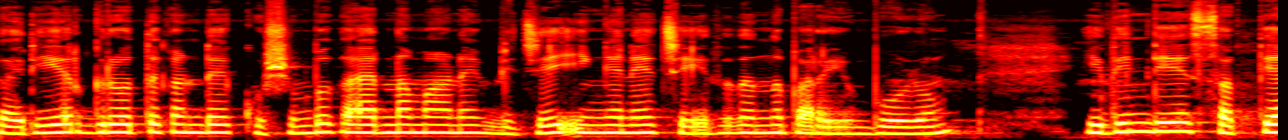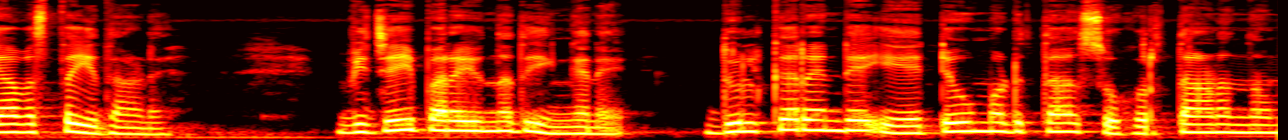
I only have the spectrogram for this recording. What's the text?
കരിയർ ഗ്രോത്ത് കണ്ട് കുശുമ്പ് കാരണമാണ് വിജയ് ഇങ്ങനെ ചെയ്തതെന്ന് പറയുമ്പോഴും ഇതിന്റെ സത്യാവസ്ഥ ഇതാണ്. വിജയ് പറയുന്നത് ഇങ്ങനെ. ദുൽഖർ ഏറ്റവും അടുത്ത സുഹൃത്താണെന്നും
